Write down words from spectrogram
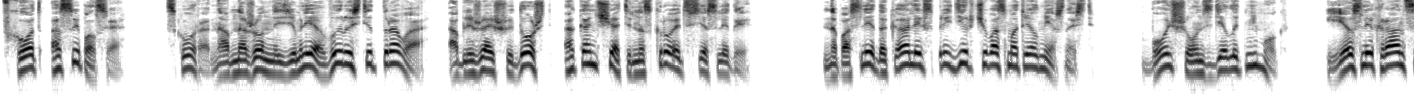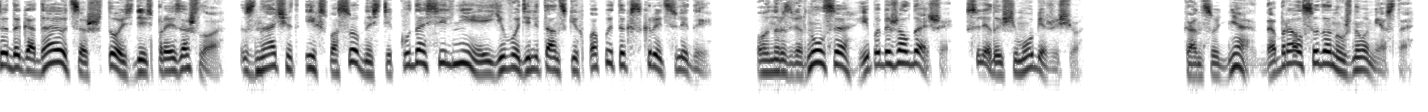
Вход осыпался. Скоро на обнаженной земле вырастет трава, а ближайший дождь окончательно скроет все следы. Напоследок Алекс придирчиво осмотрел местность. Больше он сделать не мог. Если хранцы догадаются, что здесь произошло, значит, их способности куда сильнее его дилетантских попыток скрыть следы. Он развернулся и побежал дальше, к следующему убежищу. К концу дня добрался до нужного места.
